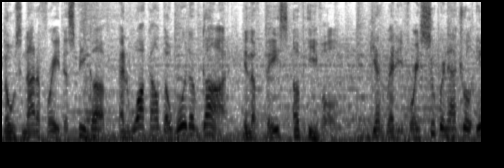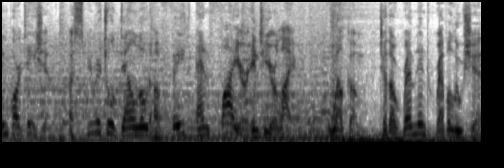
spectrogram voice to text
Those not afraid to speak up and walk out the Word of God in the face of evil. Get ready for a supernatural impartation, a spiritual download of faith and fire into your life. Welcome to the Remnant Revolution.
